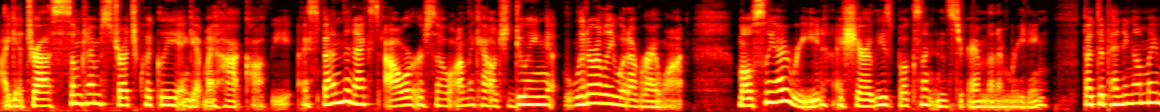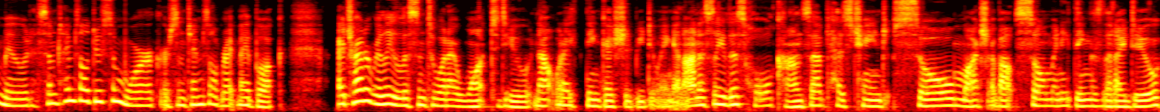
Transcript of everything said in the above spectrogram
I get dressed, sometimes stretch quickly and get my hot coffee. I spend the next hour or so on the couch doing literally whatever I want. Mostly I read. I share these books on Instagram that I'm reading. But depending on my mood, sometimes I'll do some work or sometimes I'll write my book. I try to really listen to what I want to do, not what I think I should be doing. And honestly, this whole concept has changed so much about so many things that I do.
